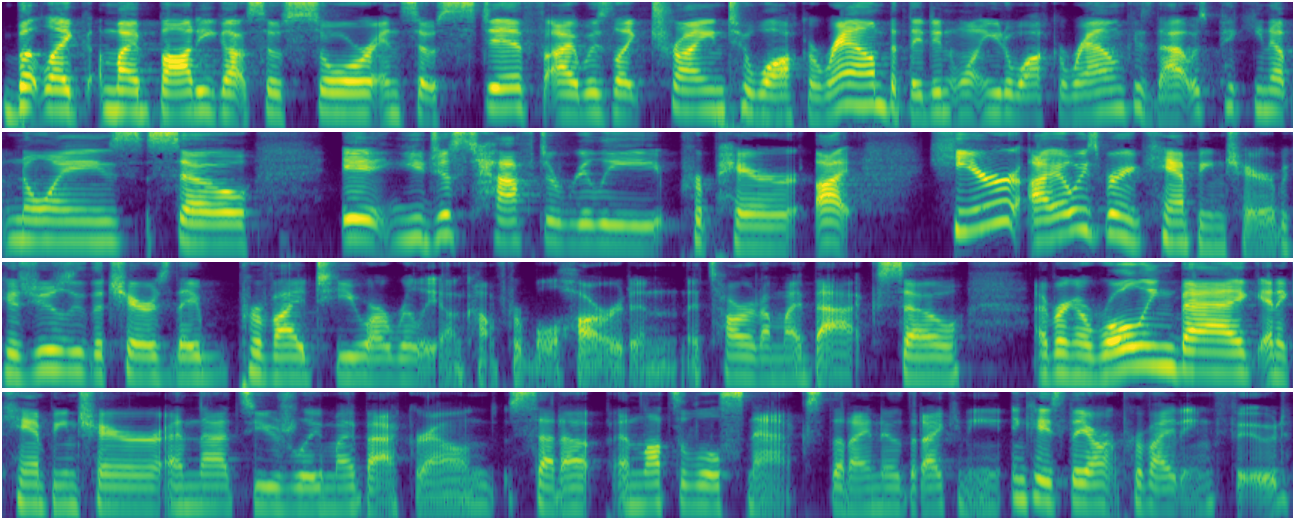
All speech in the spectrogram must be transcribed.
But like my body got so sore and so stiff. I was like trying to walk around, but they didn't want you to walk around because that was picking up noise. So it you just have to really prepare. I here I always bring a camping chair because usually the chairs they provide to you are really uncomfortable, hard, and it's hard on my back. So I bring a rolling bag and a camping chair, and that's usually my background setup, and lots of little snacks that I know that I can eat in case they aren't providing food.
